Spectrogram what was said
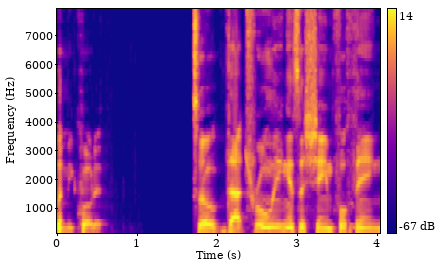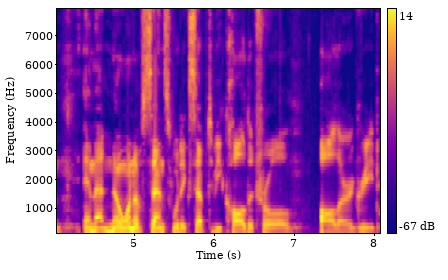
let me quote it. So, that trolling is a shameful thing, and that no one of sense would accept to be called a troll, all are agreed.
